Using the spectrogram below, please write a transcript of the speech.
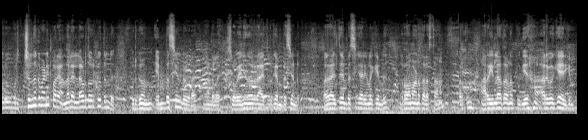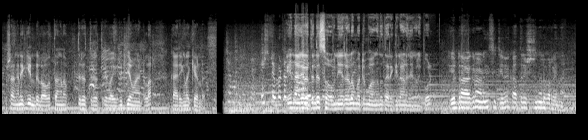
ഒരു വിർച്വൽ എന്നൊക്കെ വേണമെങ്കിൽ പറയാം. എന്നാലും എല്ലായിടത്തും അവർക്ക് ഇതുണ്ട്. ഒരു എംബസി ഉണ്ട് ഇവിടെ. വേണ്ടല്ലേ സ്ലോവേനിയ എന്ന് പറയുന്ന രാജ്യത്തവർക്ക് എംബസി ഉണ്ട്. പല രാജ്യത്തെ എംബസി കാര്യങ്ങളൊക്കെ ഉണ്ട്. റോമാണ് തലസ്ഥാനം. അവർക്കും അറിയില്ലാത്തതാണ് പുതിയ അറിവൊക്കെ ആയിരിക്കും. പക്ഷെ അങ്ങനെയൊക്കെ ഉണ്ട്. ലോകത്ത് അങ്ങനെ ഒത്തിരി ഒത്തിരി ഒത്തിരി വൈവിധ്യമായിട്ടുള്ള കാര്യങ്ങളൊക്കെ ഉണ്ട്. ഈ നഗരത്തിന്റെ സോവനിയറുകളും മറ്റും വാങ്ങുന്ന തിരക്കിലാണ് ഞങ്ങളിപ്പോൾ. ഈ ഡ്രാഗൺ ആണ് ഈ സിറ്റിനെ കാത്തുരക്ഷിച്ചു പറയുന്നത്?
